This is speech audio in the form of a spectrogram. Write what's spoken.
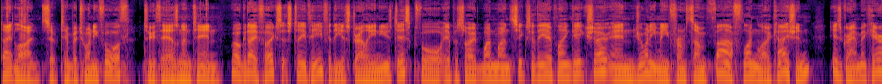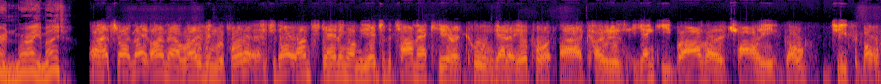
Dateline, September 24th, 2010. Well, good day, folks. It's Steve here for the Australian News Desk for episode 116 of the Airplane Geek Show, and joining me from some far flung location is Grant McHerron. Where are you, mate? Oh, that's right, mate. I'm our roving reporter, and today I'm standing on the edge of the tarmac here at Coolangatta Airport. Uh, code is Yankee Bravo Charlie Gold G for Golf.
